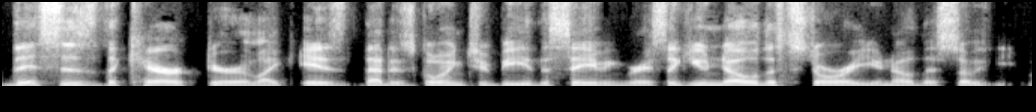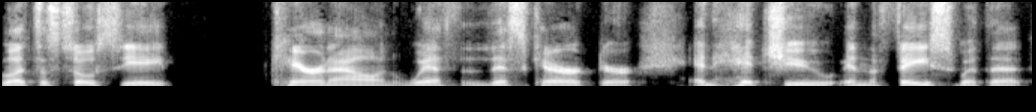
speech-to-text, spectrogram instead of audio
this is the character like is that is going to be the saving grace like you know the story you know this so let's associate Karen Allen with this character and hit you in the face with it,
